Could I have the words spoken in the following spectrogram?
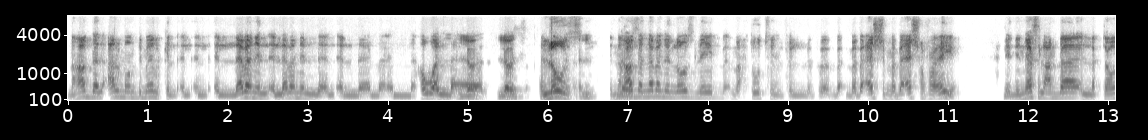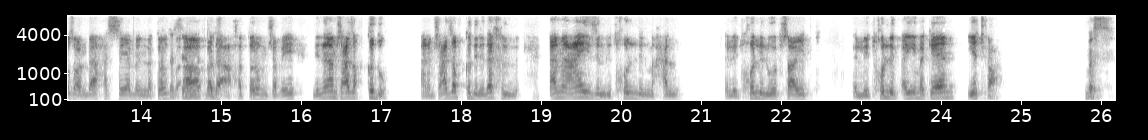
النهارده ال almond milk ال- ال- ال- اللبن ال- اللبن ال- ال- ال- ال- ال- هو ال- اللو- اللوز. اللوز. النهارده اللبن اللوز ليه محطوط في في ما بقاش ما بقاش رفاهية. لأن الناس اللي عندها اللاكتوز عندها حساسية من اللاكتوز آه. بدأ أحط لهم مش عارف إيه لأن أنا مش عايز أفقده. أنا مش عايز أفقد اللي داخل أنا عايز اللي يدخل لي المحل اللي يدخل لي ال website اللي يدخل لي في أي مكان يدفع. بس.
